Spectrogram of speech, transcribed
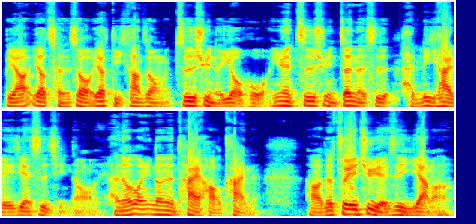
不要要承受，要抵抗这种资讯的诱惑，因为资讯真的是很厉害的一件事情哦，很多东西都是太好看了，好，这追剧也是一样嘛，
